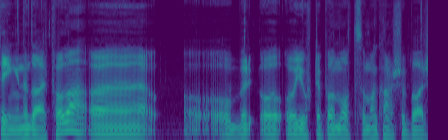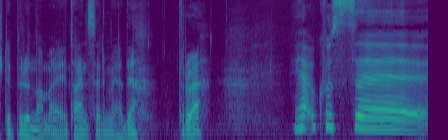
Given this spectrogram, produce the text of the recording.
tingene der på, da. Og, og, og, gjort det på en måte som man kanskje bare slipper unna med i tegneseriemediet, tror jeg. Ja, hvordan eh,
